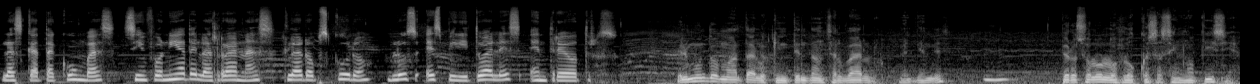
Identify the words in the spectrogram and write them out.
Las Catacumbas, Sinfonía de las Ranas, Claro Obscuro, Blues Espirituales, entre otros. El mundo mata a los que intentan salvarlo, ¿me entiendes? Pero solo los locos hacen noticia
